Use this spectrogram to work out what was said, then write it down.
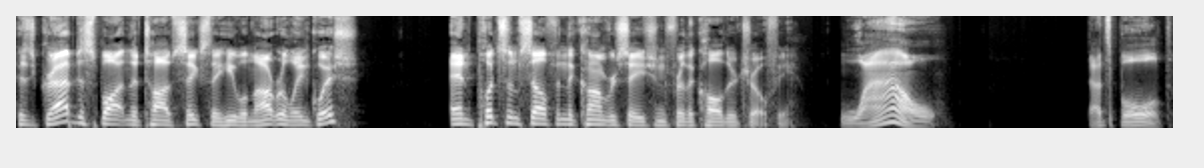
has grabbed a spot in the top six that he will not relinquish, and puts himself in the conversation for the Calder Trophy. Wow. That's bold.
